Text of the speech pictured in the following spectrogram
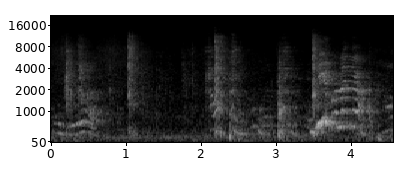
ปูเยอะเอาพี่มาแล้วเนี่ยเอา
